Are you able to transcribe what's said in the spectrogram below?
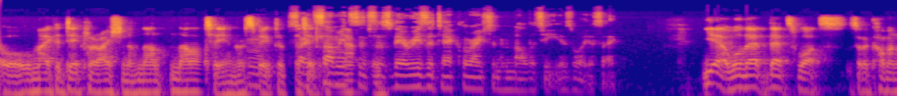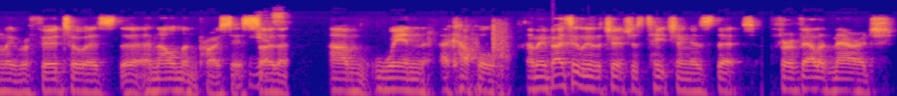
or make a declaration of null- nullity in respect of So in some marriages. instances, there is a declaration of nullity, is what you're saying. Yeah, well, that that's what's sort of commonly referred to as the annulment process. So that um, when a couple, I mean, basically, the church's teaching is that for a valid marriage,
